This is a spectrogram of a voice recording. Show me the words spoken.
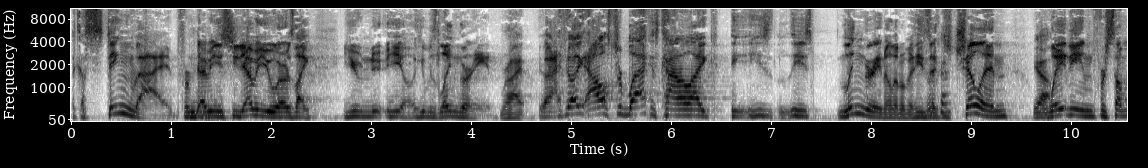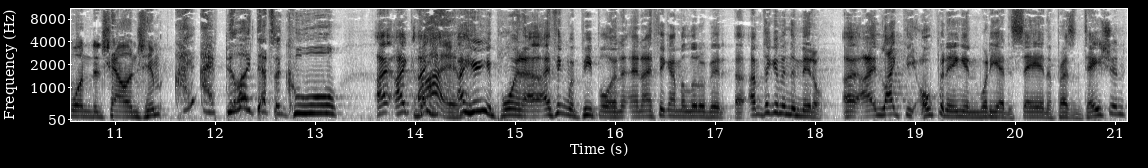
like a Sting vibe from WCW, where it was like you knew you know, he was lingering. Right. I feel like Aleister Black is kind of like he's he's lingering a little bit. He's like Okay. just chilling, Yeah. waiting for someone to challenge him. I, I feel like that's a cool. I, I, I, hear your point. I, I think with people, and, and I think I'm a little bit, uh, I'm thinking in the middle. I, I like the opening and what he had to say in the presentation.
